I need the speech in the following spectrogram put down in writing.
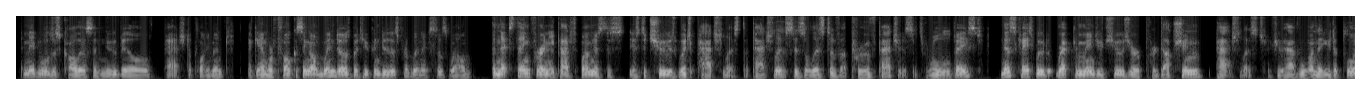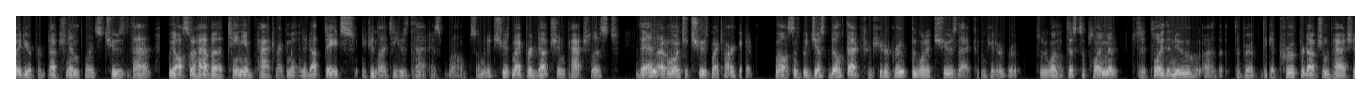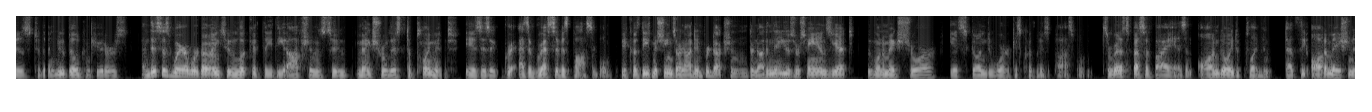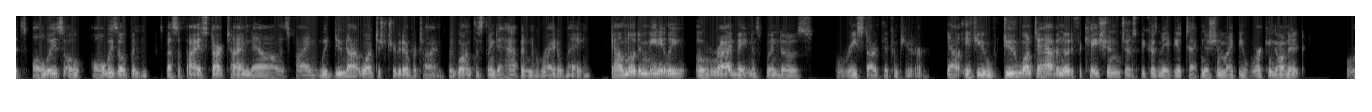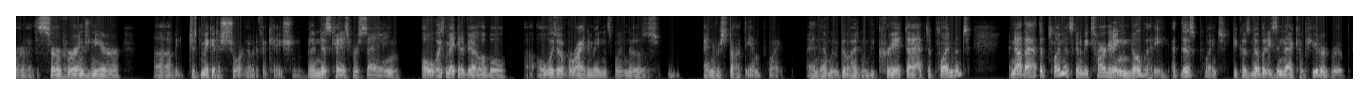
and maybe we'll just call this a new build patch deployment. Again, we're focusing on Windows, but you can do this for Linux as well. The next thing for any patch deployment is to, is to choose which patch list. A patch list is a list of approved patches. It's rule-based. In this case, we would recommend you choose your production patch list. If you have one that you deploy to your production endpoints, choose that. We also have a Tanium patch recommended updates if you'd like to use that as well. So I'm going to choose my production patch list. Then I want to choose my target. Well, since we just built that computer group, we want to choose that computer group. So we want this deployment to deploy the new, uh, the, the, the, approved production patches to the new build computers. And this is where we're going to look at the, the options to make sure this deployment is as, as aggressive as possible because these machines are not in production. They're not in the user's hands yet. We want to make sure it's going to work as quickly as possible. So we're going to specify as an ongoing deployment. That's the automation. It's always, always open. Specify a start time now. That's fine. We do not want to distribute over time. We want this thing to happen right away download immediately, override maintenance windows, restart the computer. Now, if you do want to have a notification, just because maybe a technician might be working on it or the server engineer, uh, just make it a short notification. But in this case, we're saying always make it available, uh, always override the maintenance windows and restart the endpoint. And then we go ahead and we create that deployment. And now that deployment is going to be targeting nobody at this point because nobody's in that computer group.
